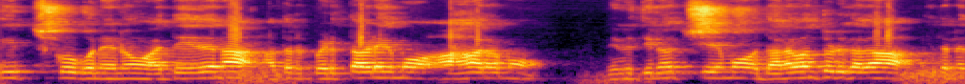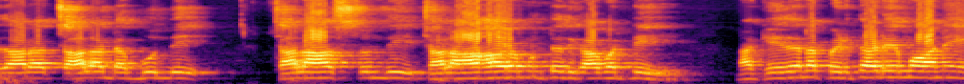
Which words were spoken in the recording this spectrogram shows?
తీర్చుకోగొనేను. అయితే ఏదైనా అతను పెడతాడేమో ఆహారము నేను తినొచ్చేమో ధనవంతుడు కదా ఇతని ద్వారా చాలా డబ్బు ఉంది చాలా ఆస్తి ఉంది చాలా ఆహారం ఉంటుంది కాబట్టి నాకు ఏదైనా పెడతాడేమో అని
